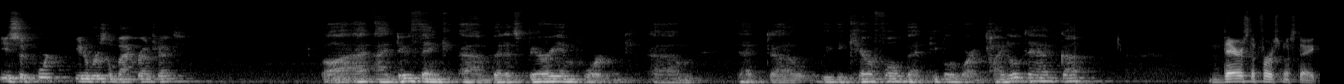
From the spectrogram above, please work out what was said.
You support universal background checks? Well, I, I do think um, that it's very important um, that uh, we be careful that people who are entitled to have guns. There's the first mistake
